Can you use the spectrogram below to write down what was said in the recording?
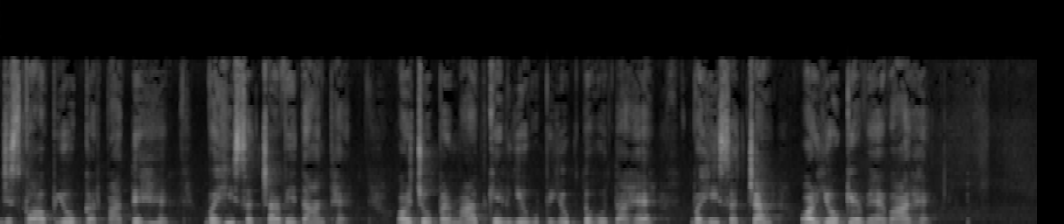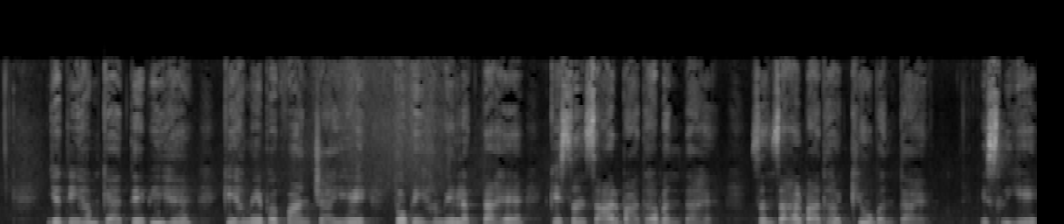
जिसका उपयोग कर पाते हैं वही सच्चा वेदांत है। और जो परमार्थ के लिए उपयुक्त होता है वही सच्चा और योग्य व्यवहार है। यदि हम कहते भी हैं कि हमें भगवान चाहिए तो भी हमें लगता है कि संसार बाधा बनता है। संसार बाधा क्यों बनता है? इसलिए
